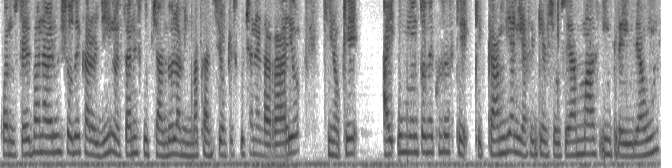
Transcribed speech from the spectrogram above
Cuando ustedes van a ver un show de Carol G, no están escuchando la misma canción que escuchan en la radio, sino que hay un montón de cosas que, que cambian y hacen que el show sea más increíble aún.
